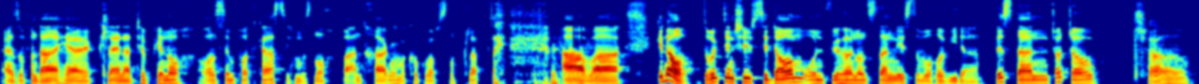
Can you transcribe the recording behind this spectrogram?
Also von daher kleiner Tipp hier noch aus dem Podcast. Ich muss noch beantragen, mal gucken, ob es noch klappt. Aber genau, drückt den Chiefs die Daumen und wir hören uns dann nächste Woche wieder. Bis dann, ciao, ciao. Ciao.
